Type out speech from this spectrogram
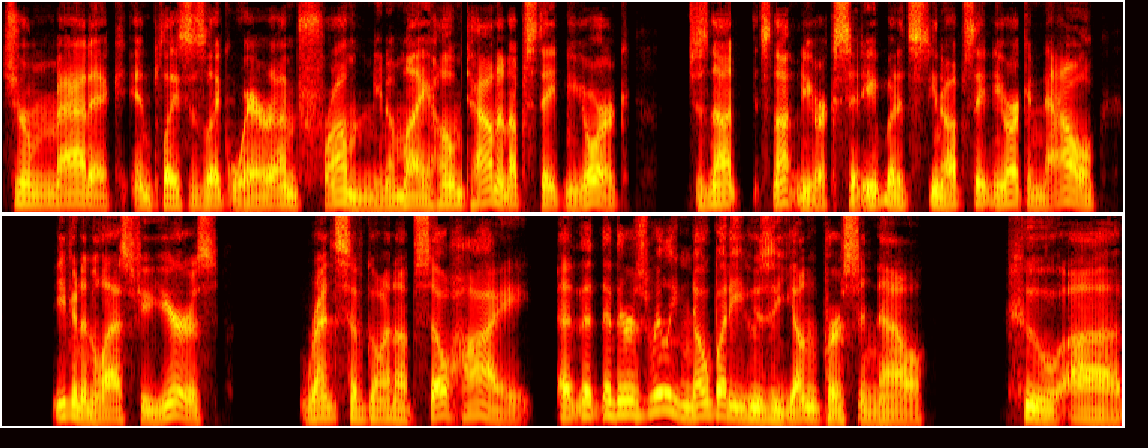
dramatic in places like where I'm from. You know, my hometown in upstate New York, which is not it's not New York City, but it's you know upstate New York, and now even in the last few years rents have gone up so high uh, th- th- there's really nobody who's a young person now who uh,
